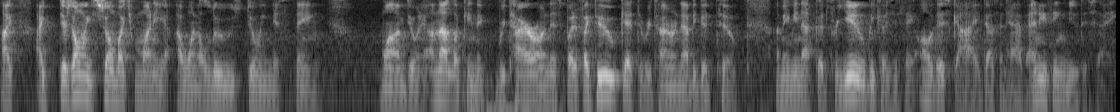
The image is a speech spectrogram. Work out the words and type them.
I, I, there's only so much money I want to lose doing this thing while I'm doing it. I'm not looking to retire on this, but if I do get to retire on, that'd be good too. Uh, maybe not good for you because you say, "Oh, this guy doesn't have anything new to say."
